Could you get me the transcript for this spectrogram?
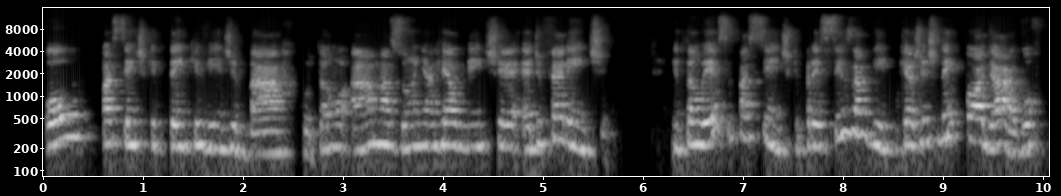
ou paciente que tem que vir de barco. Então, a Amazônia realmente é, é diferente. Então, esse paciente que precisa vir, porque a gente nem pode, ah, vou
